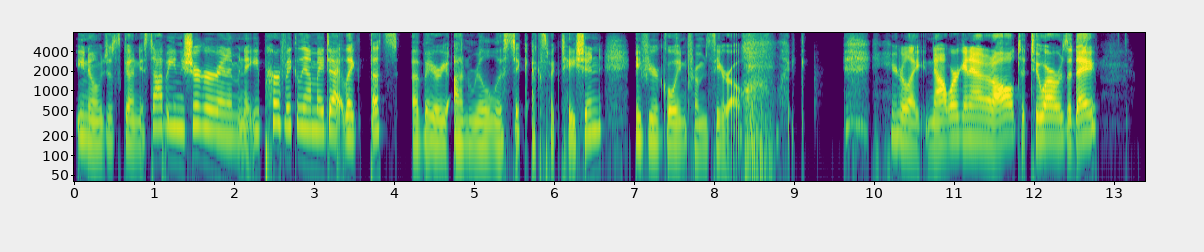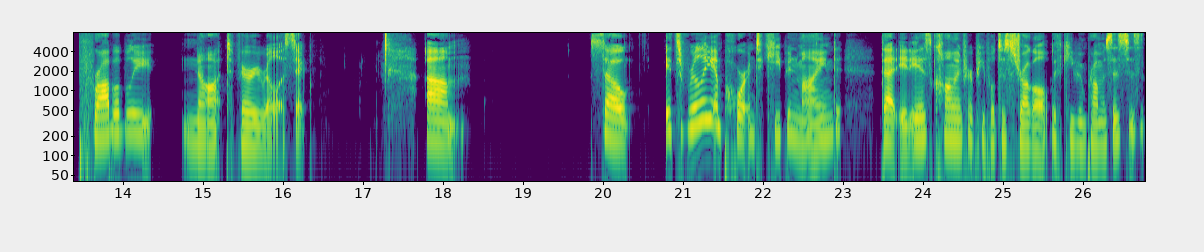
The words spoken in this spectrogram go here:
you know, just going to stop eating sugar and I'm going to eat perfectly on my diet. Like, that's a very unrealistic expectation if you're going from zero. like, you're like not working out at all to two hours a day. Probably not very realistic. Um, so it's really important to keep in mind that it is common for people to struggle with keeping promises to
